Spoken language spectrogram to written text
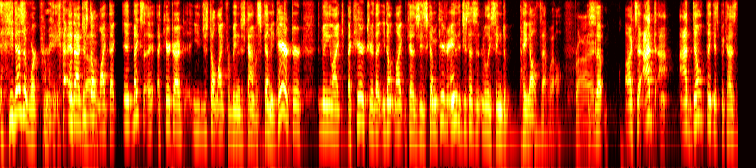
he doesn't work for me, and I just No. don't like that. It makes a, a character I, you just don't like for being just kind of a scummy character to being like a character that you don't like because he's a scummy character, and it just doesn't really seem to pay off that well. Right. So, like I said, I, I don't think it's because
